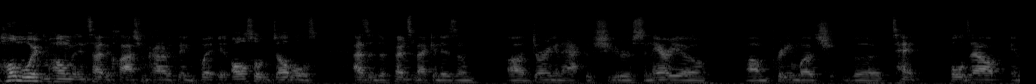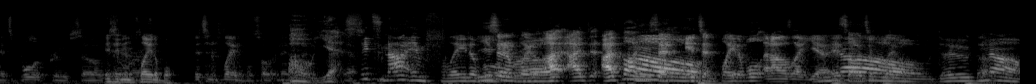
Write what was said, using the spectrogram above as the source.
home away from home inside the classroom kind of a thing. But it also doubles as a defense mechanism uh, during an active shooter scenario. Um, pretty much the tent folds out and it's bulletproof. So if Is it inflatable? It's an inflatable. So an Oh, inflatable, yes. It's not inflatable. yeah. You said bro. inflatable. I, I, I thought he said it's inflatable, and I was like, yeah, it's, so it's inflatable. No, dude, No. no.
